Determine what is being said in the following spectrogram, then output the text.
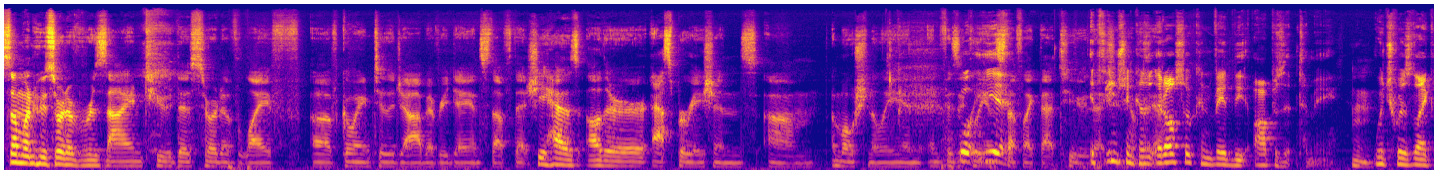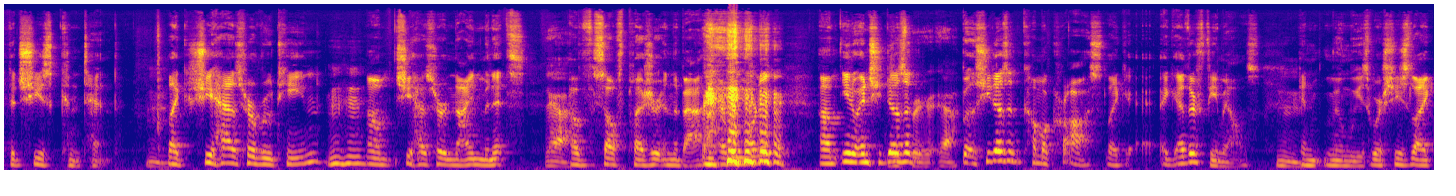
someone who's sort of resigned to this sort of life of going to the job every day and stuff. That she has other aspirations, um, emotionally and, and physically and yeah. stuff like that too. it's interesting because it also conveyed the opposite to me, Hmm. which was like that she's content. Like she has her routine. Mm-hmm. Um, she has her nine minutes Yeah. of self pleasure in the bath every morning. um, you know, and she doesn't. pretty yeah. But she doesn't come across like, like other females Hmm. in movies where she's like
